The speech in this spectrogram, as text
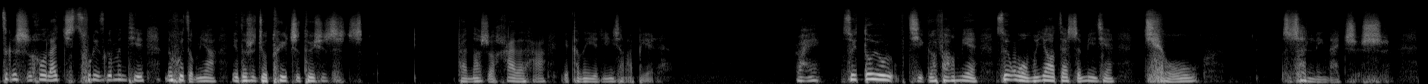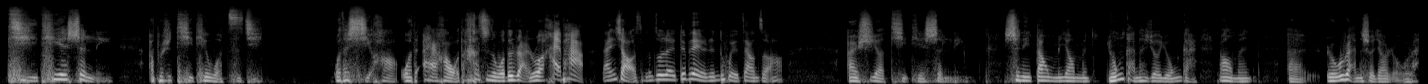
这个时候来处理这个问题，那会怎么样？也都是就推迟、推迟、迟迟，反倒是害了他，也可能也影响了别人。right？所以都有几个方面，所以我们要在神面前求圣灵来指示，体贴圣灵，而不是体贴我自己。我的喜好，我的爱好，我的甚至我的软弱、害怕、胆小，什么之类，对不对？人都会有这样子啊，而是要体贴圣灵。圣灵，当我们要我们勇敢的时候就勇敢，让我们呃柔软的时候叫柔软，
